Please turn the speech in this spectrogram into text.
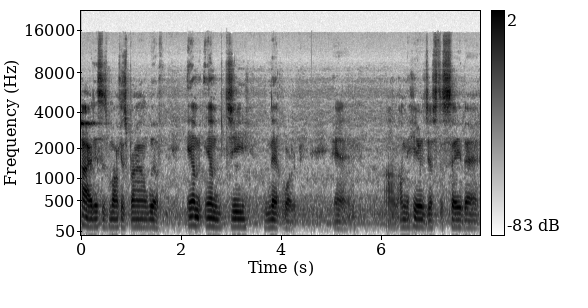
Hi, this is Marcus Brown with MMG Network, and um, I'm here just to say that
